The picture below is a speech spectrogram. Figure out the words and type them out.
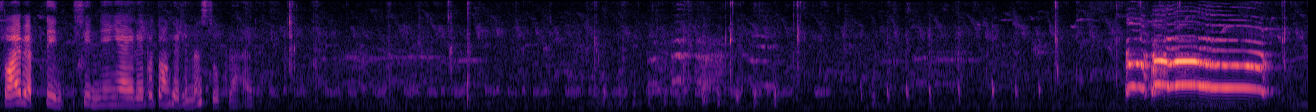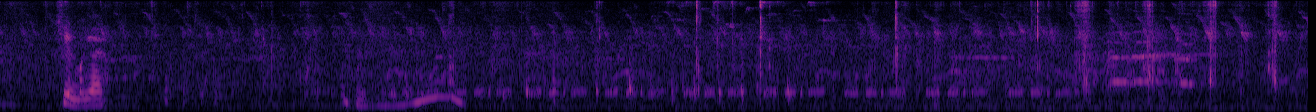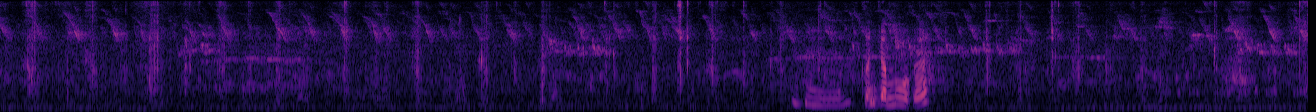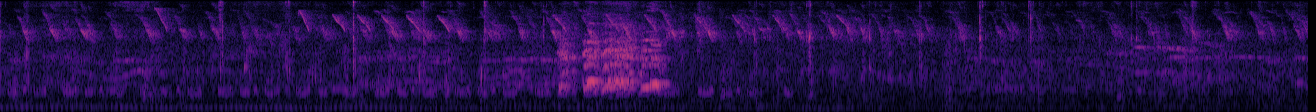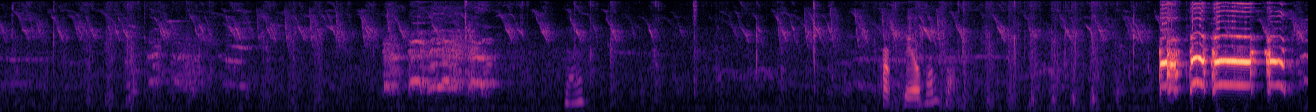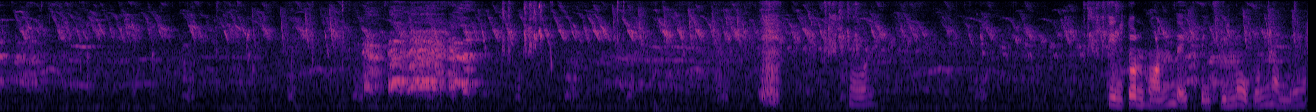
ซอยแบบติ่นสินใหญ่ๆเลยไม่ต้องเห็นให้มันสุกหลาย สิ้นบางไงอื้อหือคุณจมูกเหรอ ผักเพลวหอมหอมโอ้ยกินต้นหอมเดี๋ยวเป็นขี้มูกน้ำนั่นเลย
